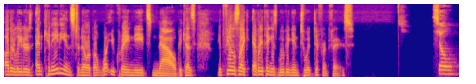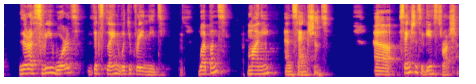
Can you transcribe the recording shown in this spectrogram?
other leaders, and Canadians to know about what Ukraine needs now? Because it feels like everything is moving into a different phase. So there are three words that explain what Ukraine needs weapons, money, and sanctions. Uh, sanctions against Russia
